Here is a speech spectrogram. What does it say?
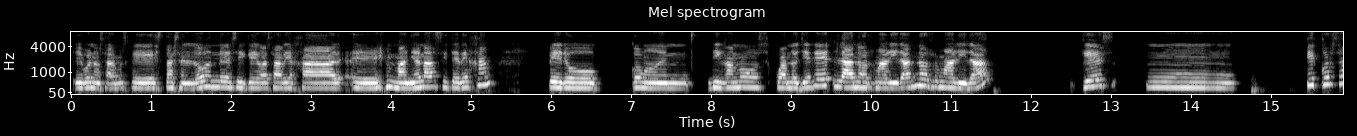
Y bueno, sabemos que estás en Londres y que vas a viajar eh, mañana si te dejan, pero digamos, cuando llegue la normalidad, normalidad, ¿qué es, mm, qué cosa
